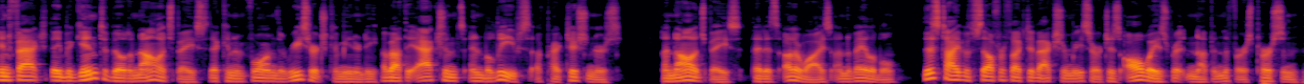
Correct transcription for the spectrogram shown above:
In fact, they begin to build a knowledge base that can inform the research community about the actions and beliefs of practitioners, a knowledge base that is otherwise unavailable. This type of self reflective action research is always written up in the first person.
